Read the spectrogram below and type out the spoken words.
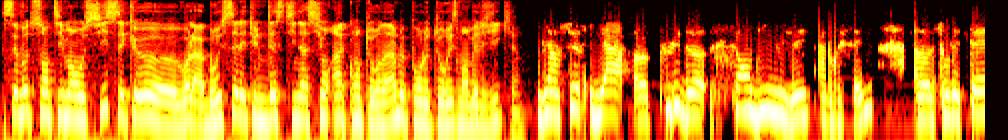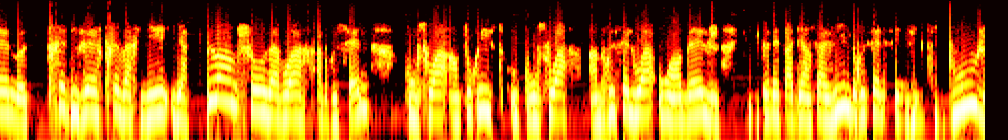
C'est votre sentiment aussi, c'est que euh, voilà, Bruxelles est une destination incontournable pour le tourisme en Belgique? Bien sûr, il y a plus de 110 musées à Bruxelles, sur des thèmes très divers, très variés. Il y a plein de choses à voir à Bruxelles, qu'on soit un touriste ou qu'on soit un Bruxellois ou un Belge qui ne connaît pas bien sa ville. Bruxelles, c'est une ville qui bouge.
